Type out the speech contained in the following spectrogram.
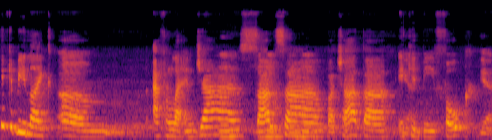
It could be like, um, Afro Latin jazz, Mhm, salsa, bachata. It Yeah. could be folk Yeah.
